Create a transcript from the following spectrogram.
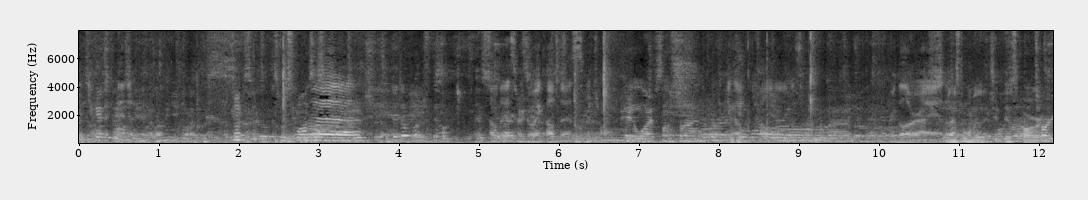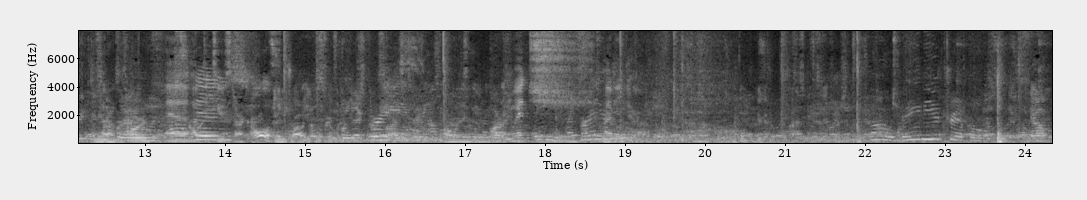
Did you defend it? response Uh, call this or do I call this? Which one? Pay life sunshine. I think I'll call this one. Regal Orion. That's the one that you discard any number of cards And have the two star card. and draw equal to one of these. Three. In which I will do. Okay, you're good. I triple.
